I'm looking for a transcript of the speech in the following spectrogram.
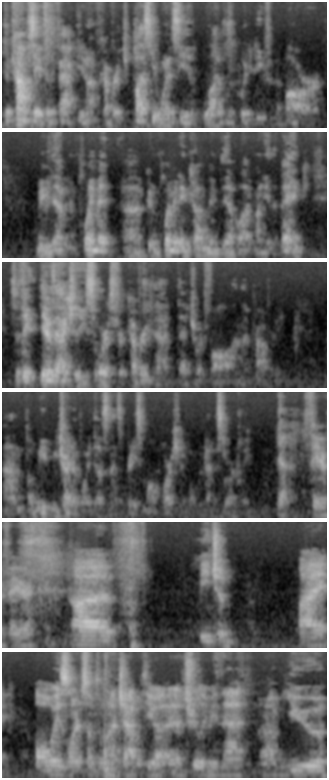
to compensate for the fact that you don't have coverage. Plus, you want to see a lot of liquidity from the borrower. Maybe they have an employment, uh, good employment income, maybe they have a lot of money in the bank. So they, there's actually a source for covering that, that shortfall on that property. Um, but we, we try to avoid those, and that's a pretty small portion of what we've done historically. Yeah, fair, fair. Uh, I always learn something when I chat with you. I, I truly mean that. Um, you,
